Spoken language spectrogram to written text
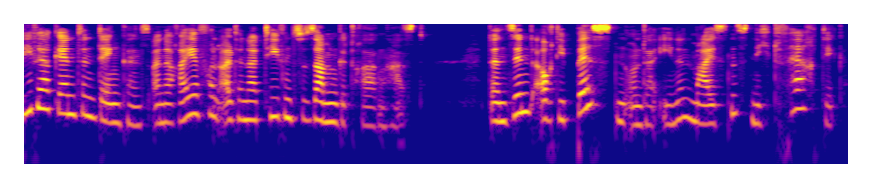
divergenten Denkens eine Reihe von Alternativen zusammengetragen hast, dann sind auch die besten unter ihnen meistens nicht fertig.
